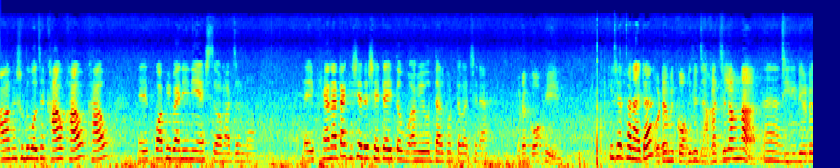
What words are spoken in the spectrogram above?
আমাকে শুধু বলছে খাও খাও খাও এই কফি বানিয়ে নিয়ে এসছো আমার জন্য। এই ফেনাটা কিসের? সেটাই তো আমি উদ্ধার করতে পারছি না। ওটা কফি কিসের ফেনা এটা? ওটা আমি কফিতে ঝাঁকাচ্ছিলাম না হ্যাঁ। চিনি দিয়ে ওটা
